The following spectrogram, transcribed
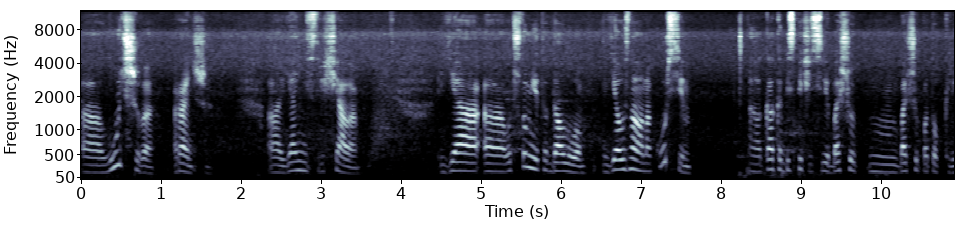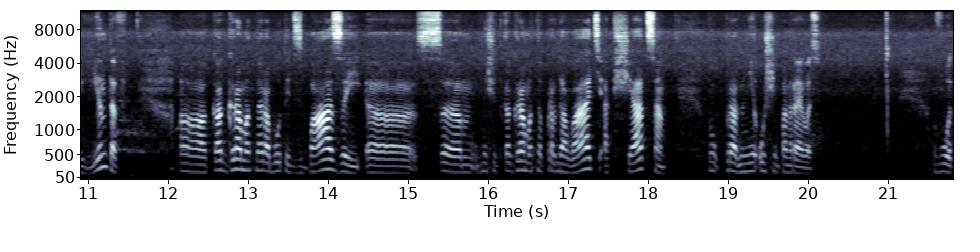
а, лучшего раньше я не встречала. Я, вот что мне это дало? Я узнала на курсе, как обеспечить себе большой, большой поток клиентов – а, как грамотно работать с базой, э, с, значит, как грамотно продавать, общаться. Ну, правда, мне очень понравилось. Вот,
